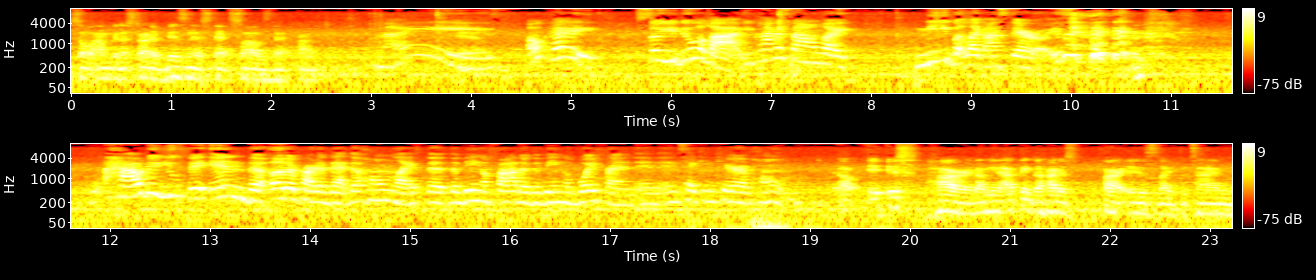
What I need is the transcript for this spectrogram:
So I'm gonna start a business that solves that problem. Nice. Okay. So you do a lot. You kind of sound like me, but like on steroids. How do you fit in the other part of that, the home life, the, the being a father, the being a boyfriend, and, and taking care of home? Oh, it, it's hard. I mean, I think the hardest part is like the time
